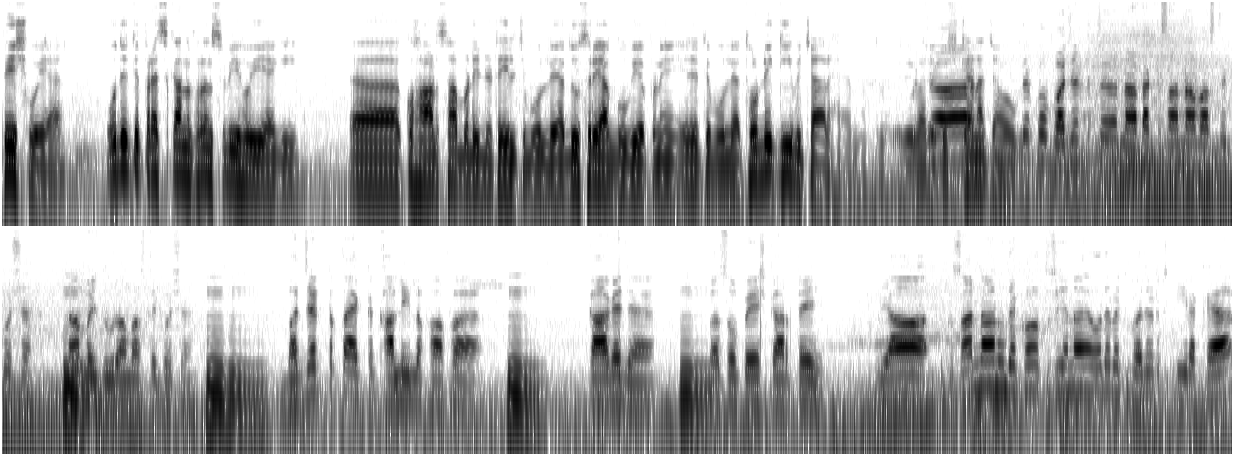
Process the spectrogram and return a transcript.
ਪੇਸ਼ ਹੋਇਆ। ਉਹਦੇ ਤੇ ਪ੍ਰੈਸ ਕਾਨਫਰੰਸ ਵੀ ਹੋਈ ਹੈਗੀ। ਕੁਹਾੜ ਸਾਹਿਬ ਬੜੀ ਡਿਟੇਲ ਚ ਬੋਲਿਆ ਦੂਸਰੇ ਆਗੂ ਵੀ ਆਪਣੇ ਇਹਦੇ ਤੇ ਬੋਲਿਆ। ਤੁਹਾਡੇ ਕੀ ਵਿਚਾਰ ਹੈ ਮਤਲਬ ਇਹਦੇ ਬਾਰੇ? ਕੁਝ ਕਹਿਣਾ ਚਾਹੋਗੇ? ਦੇਖੋ ਬਜਟ 'ਚ ਨਾ ਤਾਂ ਕਿਸਾਨਾਂ ਵਾਸਤੇ ਕੁਝ ਹੈ ਨਾ। ਮਜ਼ਦੂਰਾਂ ਵਾਸਤੇ ਕੁਝ ਹੈ। ਹੂੰ ਹੂੰ। ਬਜਟ ਤਾਂ ਇੱਕ ਖਾਲੀ ਲਿਫਾਫਾ ਹੈ। ਹੂੰ। ਕਾਗਜ਼ ਹੈ। ਹੂੰ। ਬਸ ਉਹ ਪੇਸ਼ ਕਰਤੇ। ਜਾਂ ਕਿਸਾਨਾਂ ਨੂੰ ਦੇਖੋ ਤੁਸੀਂ ਇਹਨਾਂ ਉਹਦੇ ਵਿੱਚ ਬਜਟ 'ਚ ਕੀ ਰੱਖਿਆ ਹੈ?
